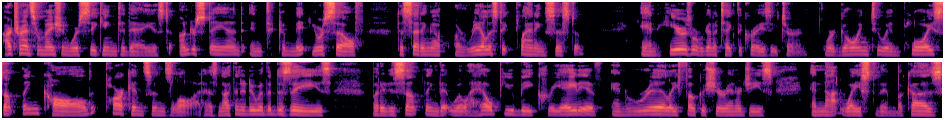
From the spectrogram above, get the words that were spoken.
our transformation we're seeking today is to understand and to commit yourself to setting up a realistic planning system. And here's where we're going to take the crazy turn. We're going to employ something called Parkinson's Law. It has nothing to do with the disease, but it is something that will help you be creative and really focus your energies and not waste them because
